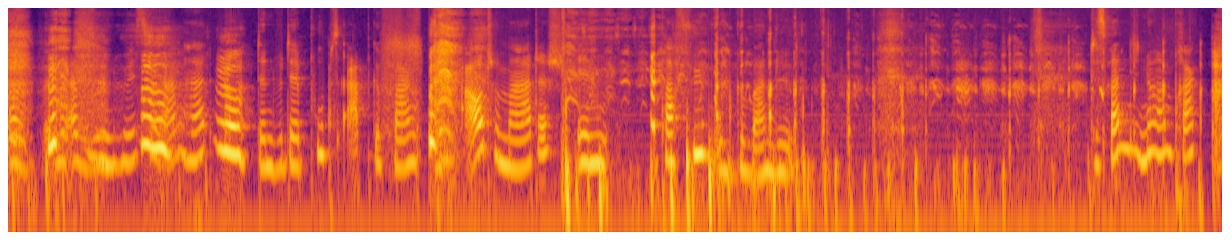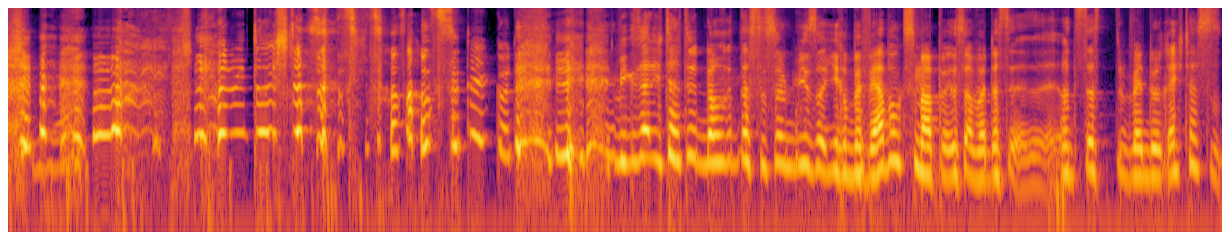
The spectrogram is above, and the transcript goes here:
und wenn man also so ein Höschen anhat, Ja. dann wird der Pups abgefangen und automatisch in Parfüm umgewandelt. Das fand ich noch am praktischsten. Wie durch das ist, sich das auszudenken. Und wie gesagt, ich dachte noch, dass das irgendwie so ihre Bewerbungsmappe ist, aber dass äh, uns das, wenn du recht hast,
